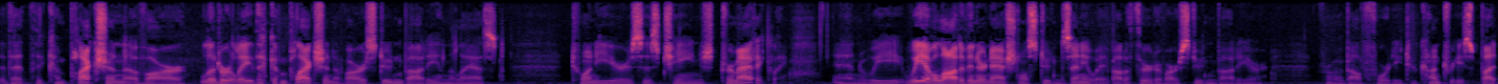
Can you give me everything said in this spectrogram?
that the complexion of our, literally, the complexion of our student body in the last 20 years has changed dramatically. And we, we have a lot of international students anyway. About a third of our student body are from about 42 countries. But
